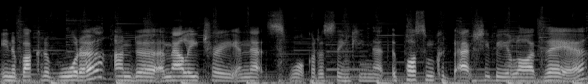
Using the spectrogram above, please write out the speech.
in a bucket of water under a mallee tree and that's what got us thinking that the possum could actually be alive there,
